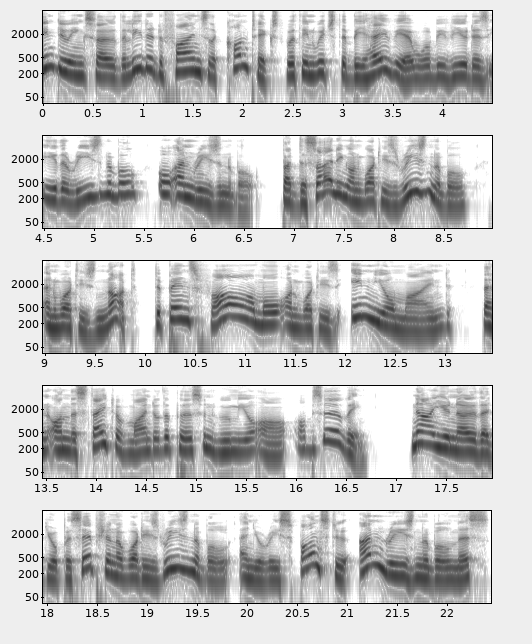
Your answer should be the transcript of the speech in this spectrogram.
In doing so, the leader defines the context within which the behavior will be viewed as either reasonable or unreasonable. But deciding on what is reasonable and what is not depends far more on what is in your mind than on the state of mind of the person whom you are observing. Now you know that your perception of what is reasonable and your response to unreasonableness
